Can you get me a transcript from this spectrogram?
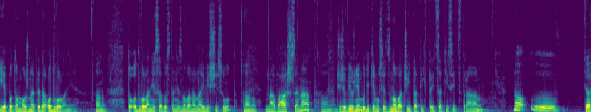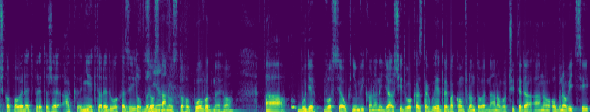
je potom možné teda odvolanie. Áno. To odvolanie sa dostane znova na najvyšší súd? Áno. Na váš senát? Áno. Čiže vy už nebudete musieť znova čítať tých 30 tisíc strán? No, uh, ťažko povedať, pretože ak niektoré dôkazy zostanú z toho pôvodného, a bude vo vzťahu k ním vykonaný ďalší dôkaz, tak bude treba konfrontovať na novo, či teda áno, obnoviť si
